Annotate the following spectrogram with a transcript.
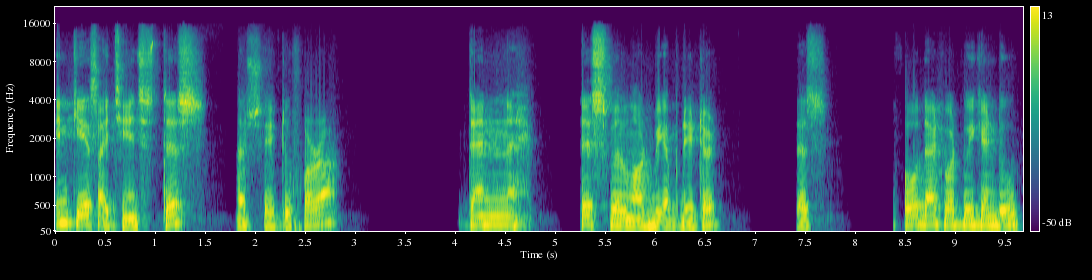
in case I change this let's say to Farah then this will not be updated. This. For that what we can do?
